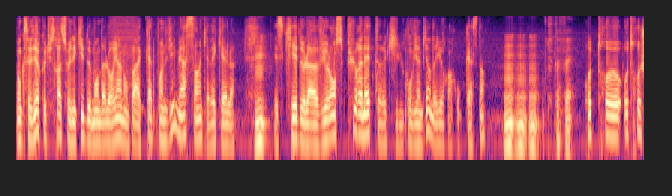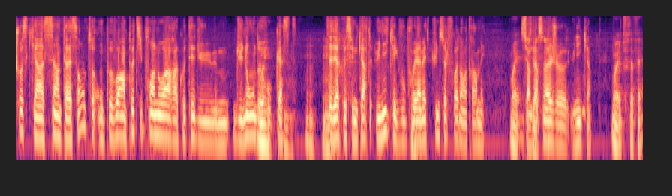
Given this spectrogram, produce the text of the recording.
Donc ça veut dire que tu seras sur une équipe de Mandaloriens non pas à 4 points de vie mais à 5 avec elle. Mm. Et ce qui est de la violence pure et nette euh, qui lui convient bien d'ailleurs à Rookcast. hein. Hum, hum, tout à fait. Autre, autre chose qui est assez intéressante, on peut voir un petit point noir à côté du, du nom de Oui. Rookcast. C'est-à-dire que c'est une carte unique et que vous pouvez la mettre qu'une seule fois dans votre armée. Ouais, C'est un personnage euh, unique. hein. ouais, tout à fait.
